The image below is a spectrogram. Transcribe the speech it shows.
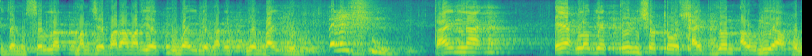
যে মুসল্লাত মানুষে ভাড়া মারিয়া উবাইলে বাইগুন তাই নাই এক লগে তিনশত ষাট জন আউলিয়া হল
